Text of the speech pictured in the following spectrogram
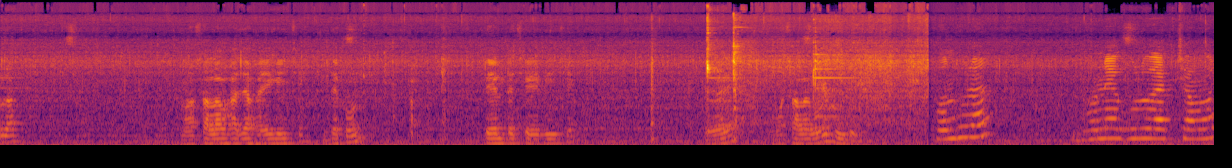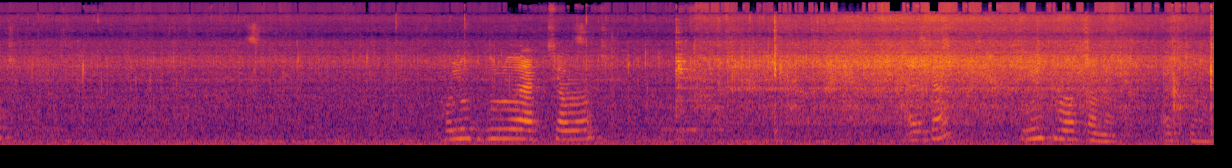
বন্ধুরা মশলা ভাজা হয়ে গেছে। দেখুন, তেলটা ছেড়ে দিয়েছে। এবারে মশলাগুলো দিয়ে দেবো। বন্ধুরা, ধনে গুঁড়ো এক চামচ, হলুদ গুঁড়ো এক চামচ, আর এটা মিট মশলা এক চামচ।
